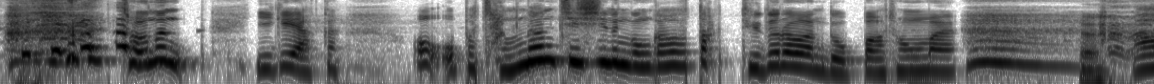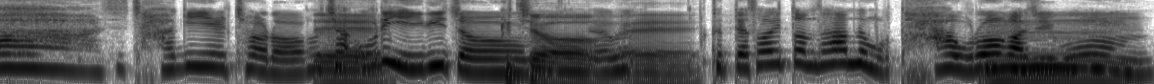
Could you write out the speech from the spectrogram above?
저는 이게 약간 어 오빠 장난치시는 건가 하고 딱 뒤돌아봤는데 오빠가 정말 아 진짜 자기 일처럼 자, 예. 우리 일이죠. 그쵸. 예. 그때 서 있던 사람들 뭐 다 울어가지고 음.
